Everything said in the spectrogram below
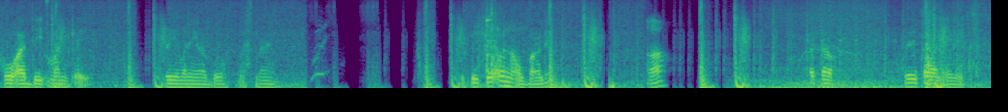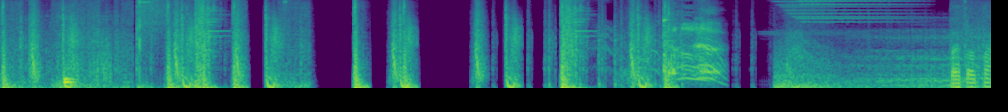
Ako adi man kay. Kaya man yung abo. Plus 9. PKO na ubalik. Ha? Ito. 3, 2, 1, image. Ta, ta, ta.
